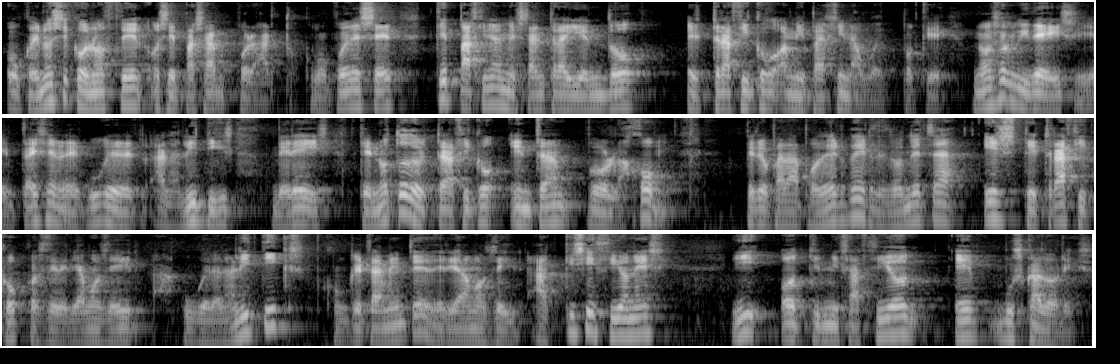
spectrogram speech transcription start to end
o que no se conocen o se pasan por alto, como puede ser qué páginas me están trayendo el tráfico a mi página web, porque no os olvidéis, si entráis en el Google Analytics, veréis que no todo el tráfico entra por la home, pero para poder ver de dónde está este tráfico, pues deberíamos de ir a Google Analytics, concretamente deberíamos de ir a adquisiciones y optimización en buscadores.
